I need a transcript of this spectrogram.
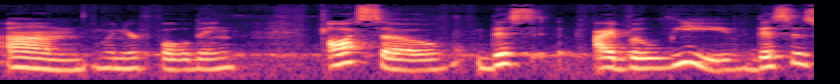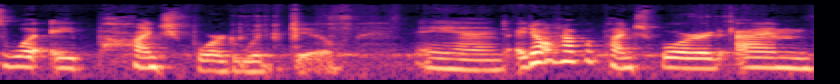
um, when you're folding. Also, this I believe this is what a punch board would do. And I don't have a punch board. I'm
